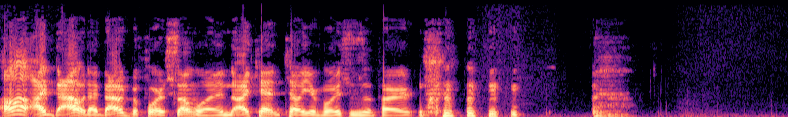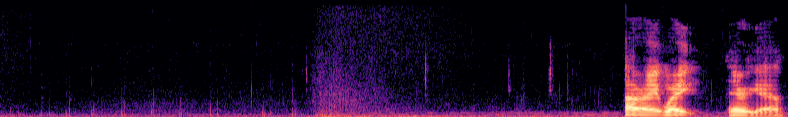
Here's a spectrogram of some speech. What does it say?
Ah, I bowed. I bowed before someone. I can't tell your voices apart. All right, wait. There we go.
